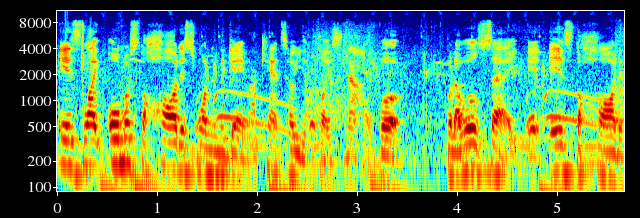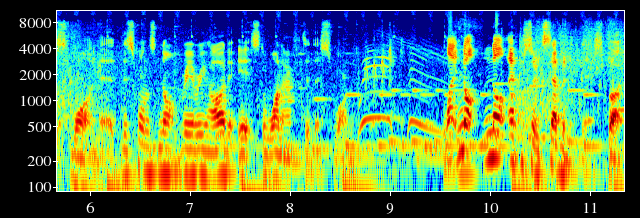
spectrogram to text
is like almost the hardest one in the game. I can't tell you the place now, but but I will say it is the hardest one. This one's not very hard. It's the one after this one. Like not not episode seven of this, but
